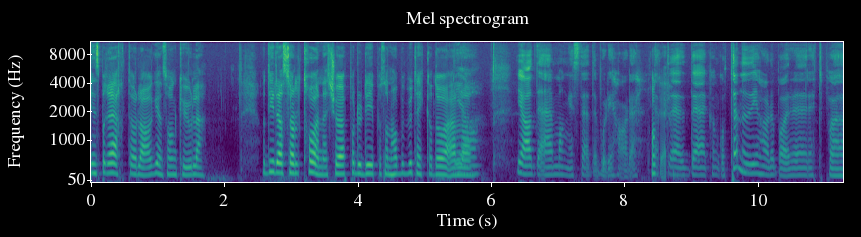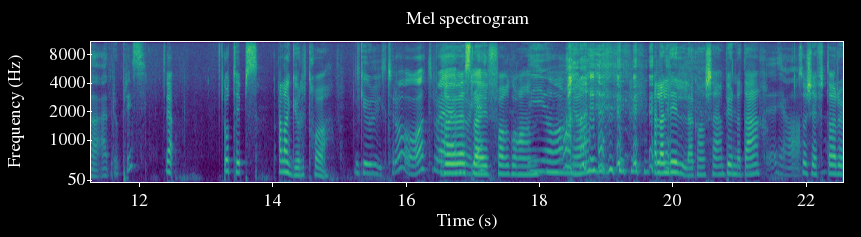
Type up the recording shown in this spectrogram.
inspirert til å lage en sånn kule. Og de der sølvtrådene, kjøper du de på sånne hobbybutikker da, eller? Ja. ja. det er mange steder hvor de har det. Okay. Det, det kan godt hende de har det bare rett på europris. Ja. Godt tips. Eller gulltråd. Gulltråd òg, tror jeg. Røde sløyfer går an. Ja. ja. Eller lilla, kanskje. Begynne der. Ja. Så skifter du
